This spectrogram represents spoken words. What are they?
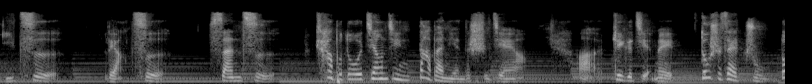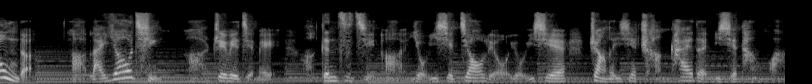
一次、两次、三次。差不多将近大半年的时间啊，啊，这个姐妹都是在主动的啊来邀请啊这位姐妹啊跟自己啊有一些交流，有一些这样的一些敞开的一些谈话。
